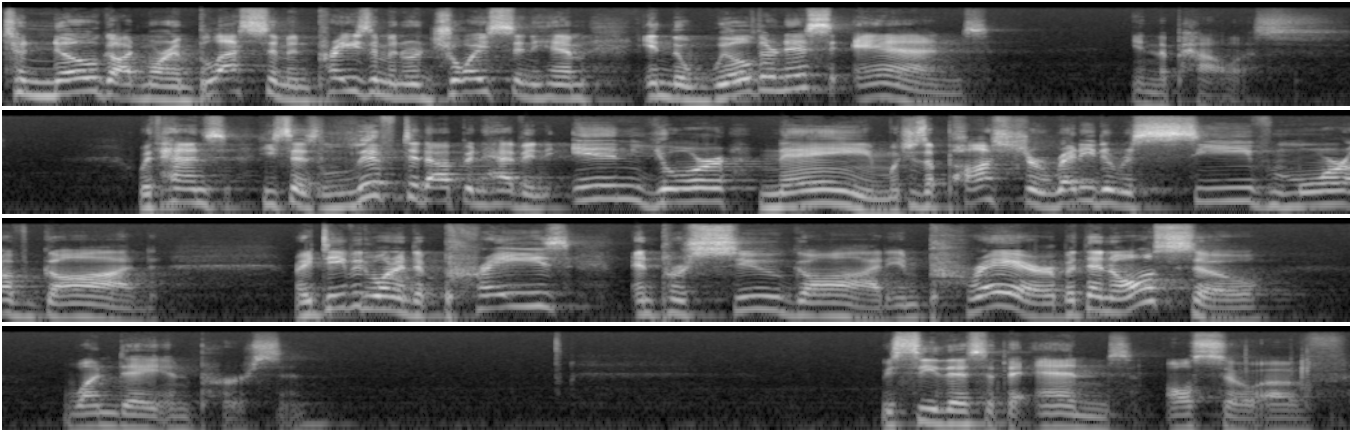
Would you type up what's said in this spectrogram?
to know God more and bless him and praise him and rejoice in him in the wilderness and in the palace with hands, he says, lifted up in heaven in your name, which is a posture ready to receive more of God. Right? David wanted to praise and pursue God in prayer, but then also one day in person. We see this at the end also of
